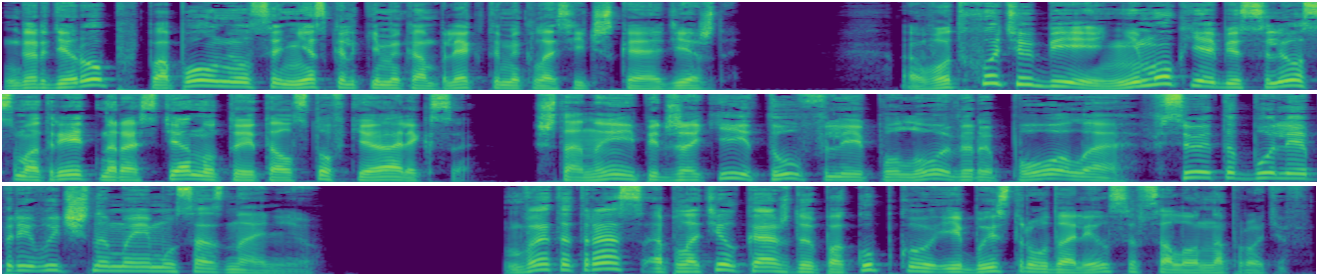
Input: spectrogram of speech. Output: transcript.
Гардероб пополнился несколькими комплектами классической одежды. Вот хоть убей, не мог я без слез смотреть на растянутые толстовки Алекса. Штаны, пиджаки, туфли, пуловеры, пола – все это более привычно моему сознанию. В этот раз оплатил каждую покупку и быстро удалился в салон напротив.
